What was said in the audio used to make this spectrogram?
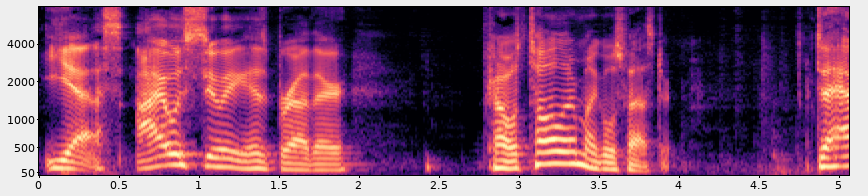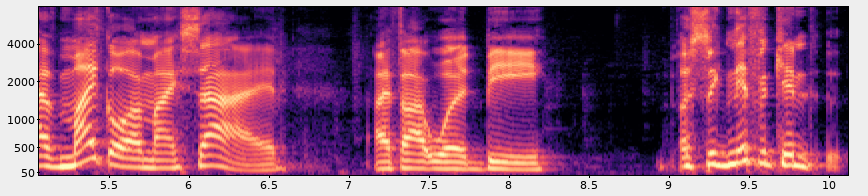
Yes, I was suing his brother Carl was taller. Michael was faster. to have Michael on my side. I thought would be a significant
